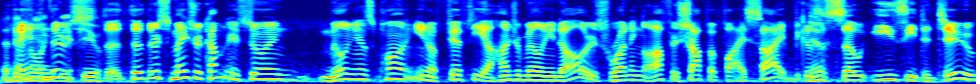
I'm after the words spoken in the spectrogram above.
that there's and only there's, a few. The, there's major companies doing millions upon you know 50, 100 million dollars running off a Shopify site because it's so easy to do,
